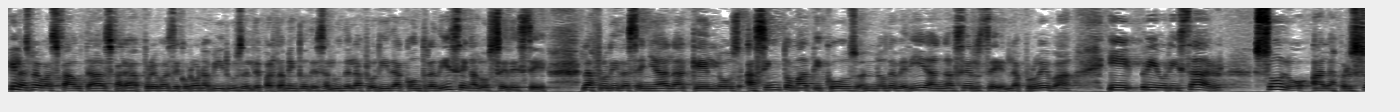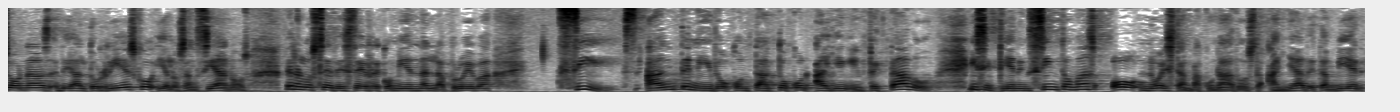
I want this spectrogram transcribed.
Y las nuevas pautas para pruebas de coronavirus del Departamento de Salud de la Florida contradicen a los CDC. La Florida señala que los asintomáticos no deberían hacerse la prueba y priorizar solo a las personas de alto riesgo y a los ancianos. Pero los CDC recomiendan la prueba si han tenido contacto con alguien infectado y si tienen síntomas o no están vacunados. Añade también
